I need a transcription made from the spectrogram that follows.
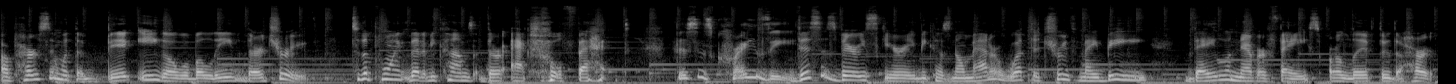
a person with a big ego will believe their truth to the point that it becomes their actual fact. This is crazy. This is very scary because no matter what the truth may be, they will never face or live through the hurt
